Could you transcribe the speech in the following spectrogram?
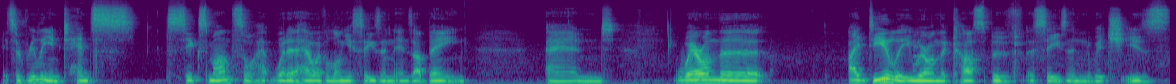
it's a really intense six months or whatever, however long your season ends up being. And we're on the, ideally, we're on the cusp of a season which is,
